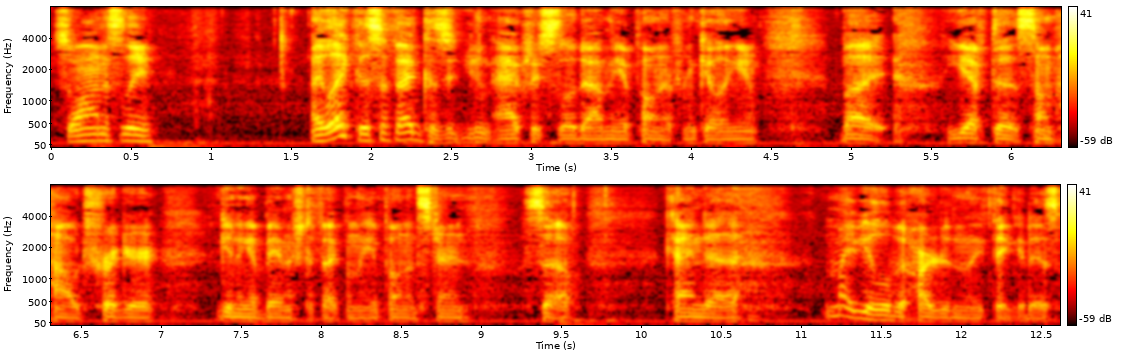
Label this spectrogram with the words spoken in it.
So honestly, I like this effect because you can actually slow down the opponent from killing you, but you have to somehow trigger getting a banished effect on the opponent's turn. So kind of might be a little bit harder than they think it is.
